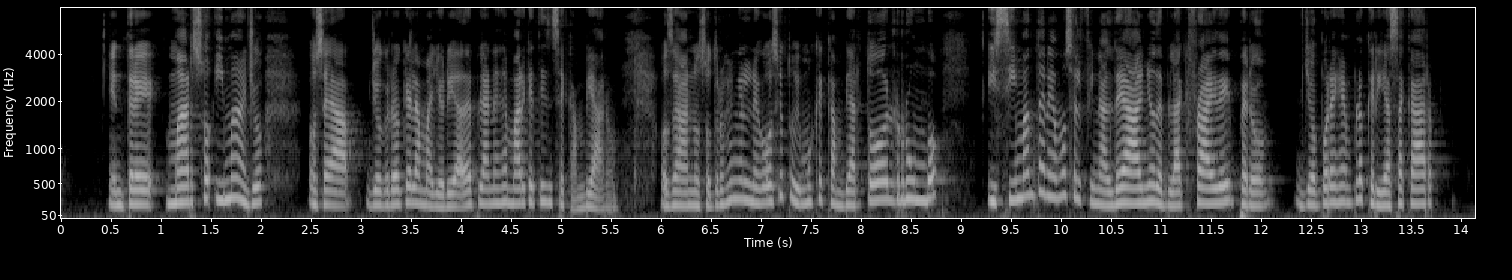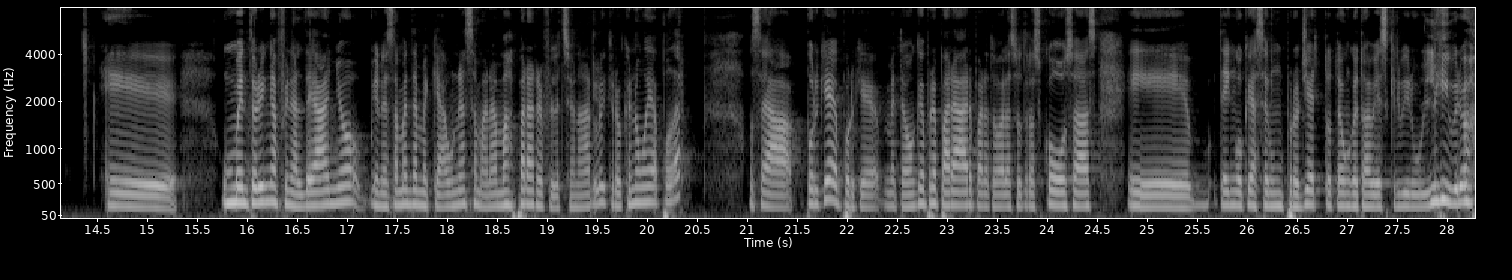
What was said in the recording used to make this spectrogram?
Entre marzo y mayo, o sea, yo creo que la mayoría de planes de marketing se cambiaron. O sea, nosotros en el negocio tuvimos que cambiar todo el rumbo y sí mantenemos el final de año de Black Friday, pero yo, por ejemplo, quería sacar eh, un mentoring a final de año y honestamente me queda una semana más para reflexionarlo y creo que no voy a poder. O sea, ¿por qué? Porque me tengo que preparar para todas las otras cosas, eh, tengo que hacer un proyecto, tengo que todavía escribir un libro.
